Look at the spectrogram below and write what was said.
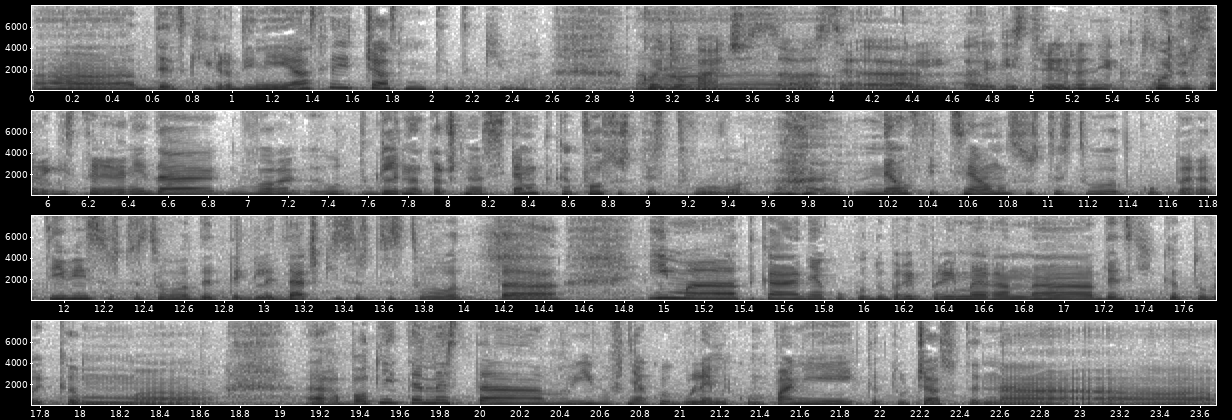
а, детски градини и ясли и частните такива. Които обаче са а, регистрирани като Които такива. са регистрирани, да, говоря от гледна точка на системата, какво съществува. Неофициално съществуват кооперативи, съществуват детегледачки, съществуват... А, има така няколко добри примера на детски кътове към а, работните места и в някои големи компании, като част от една а,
